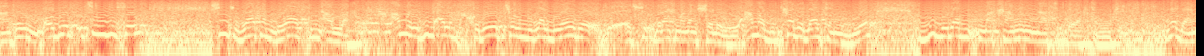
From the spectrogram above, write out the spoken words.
Anladın mı? o bir ikincisi çünkü zaten dua ettin Allah. Ama bizim el hudud çok güzel bir yere de eksik bırakmadan şöyle diyor. Ama dikkat ederseniz diyor bu bile makamı münasip bıraktınız neden?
